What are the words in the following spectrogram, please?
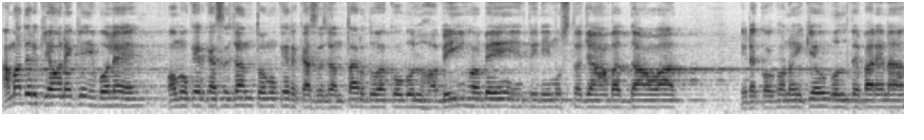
আমাদেরকে অনেকেই বলে, অমুকের কাছে যান, তমুকের কাছে যান, তার দোয়া কবুল হবেই হবে। তিনি মুস্তাজাবাদ দাওয়াত এটা কখনোই কেউ বলতে পারে না।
